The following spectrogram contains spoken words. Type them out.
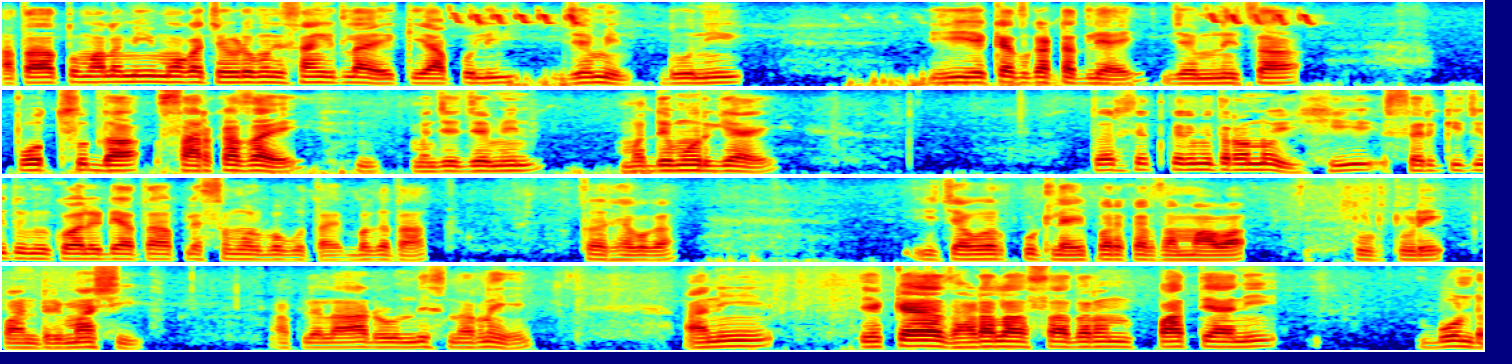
आता तुम्हाला मी मोगाच्या व्हिडिओमध्ये सांगितलं आहे की आपली जमीन दोन्ही ही एकाच गटातली आहे. जमिनीचा पोतसुद्धा सारखाच आहे. म्हणजे जमीन मध्यमवर्गीय आहे. तर शेतकरी मित्रांनो ही सरकीची तुम्ही क्वालिटी आता आपल्यासमोर बघत आहे बघत आहात. तर ह्या बघा हिच्यावर कुठल्याही प्रकारचा मावा तुडतुडे पांढरी माशी आपल्याला आढळून दिसणार नाही. आणि एका झाडाला साधारण पाते आणि बोंड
